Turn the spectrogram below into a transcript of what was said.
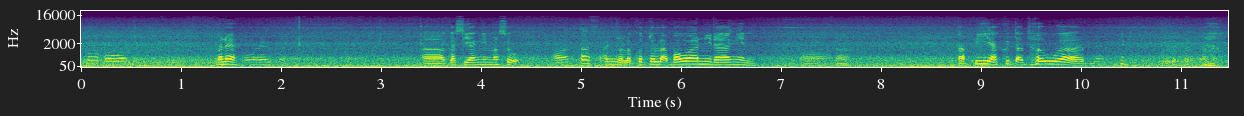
Apa saya bawa ni? Mana? Bawa helmet Uh, kasih angin masuk. Atas angin Kalau kau tolak bawah ni dah angin. oh. Ha. Tapi aku tak tahu lah.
